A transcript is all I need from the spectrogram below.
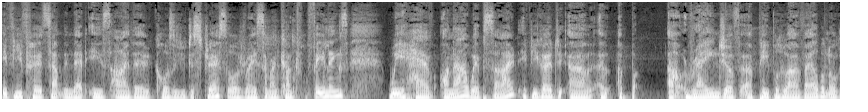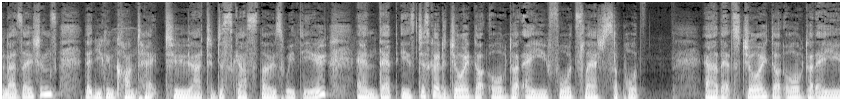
if you've heard something that is either causing you distress or raised some uncomfortable feelings, we have on our website, if you go to, uh, a, a a range of uh, people who are available in organizations that you can contact to uh, to discuss those with you. And that is just go to joy.org.au forward slash support. Uh, that's joy.org.au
